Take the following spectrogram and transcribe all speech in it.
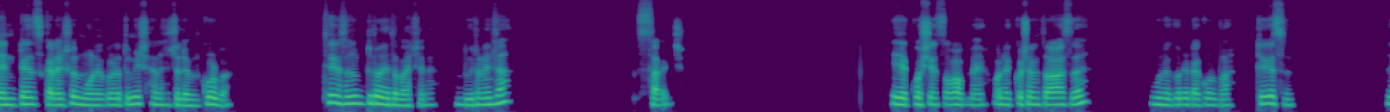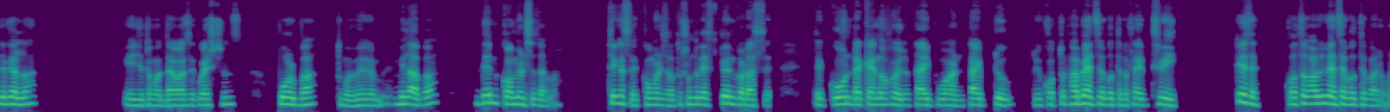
সেন্টেন্স কারেকশন মনে করে তুমি সাড়ে ছশো লেভেল করবা। ঠিক আছে? তুমি দুটো নিতে পারছে দুটো নিলা। সার্চ এই যে কোশ্চেন স্বভাব নেই অনেক কোশ্চেন দেওয়া আছে, মনে করে এটা করবা, ঠিক আছে? গেল, এই যে তোমার দেওয়া আছে কোয়েশ্চেন্স পড়বা, তোমার মিলাবা দেন কমেন্টসে যাবা, ঠিক আছে? কমেন্টস যত সুন্দর এক্সপ্লেন করা আছে, যে কোনটা কেন হইল টাইপ ওয়ান টাইপ টু তুমি কতভাবে অ্যান্সার করতে পারো টাইপ থ্রি ঠিক আছে? কতভাবে তুমি অ্যান্সার করতে পারো,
